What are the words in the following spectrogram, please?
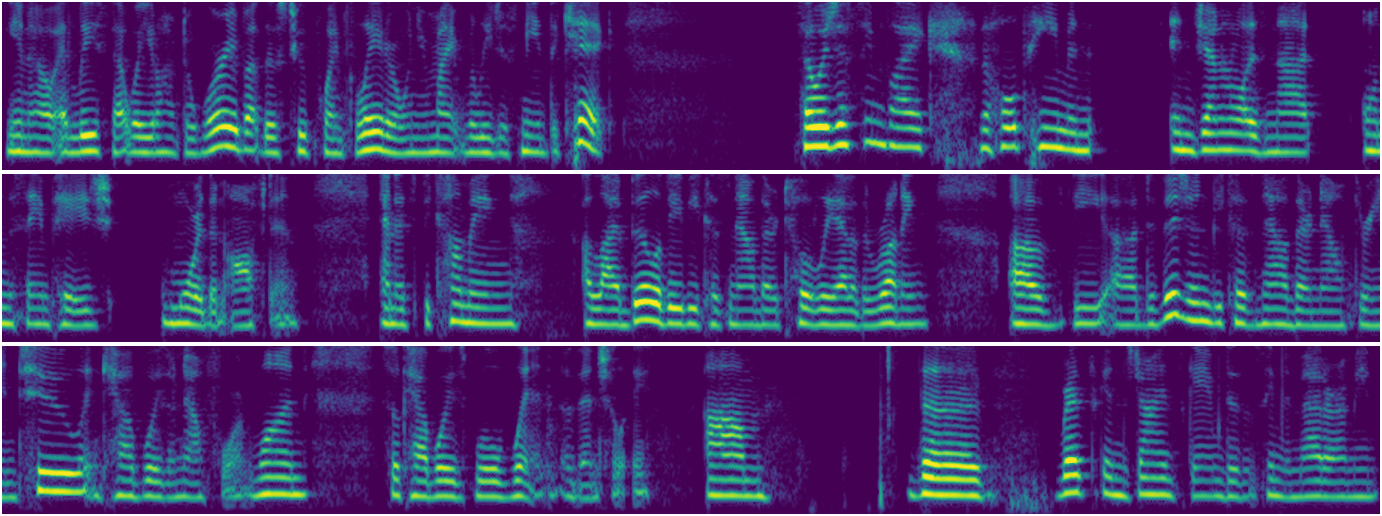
You know, at least that way you don't have to worry about those two points later when you might really just need the kick. So it just seems like the whole team in in general is not on the same page more than often. And it's becoming a liability because now they're totally out of the running of the uh, division because now they're now three and two and Cowboys are now four and one. So Cowboys will win eventually. Um, the Redskins Giants game doesn't seem to matter. I mean,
